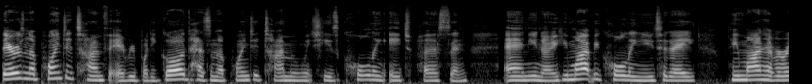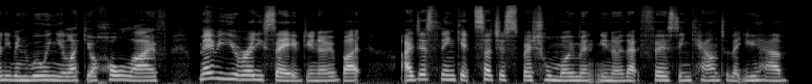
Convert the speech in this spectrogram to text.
there is an appointed time for everybody. God has an appointed time in which He's calling each person. And, you know, He might be calling you today. He might have already been wooing you like your whole life. Maybe you're already saved, you know, but I just think it's such a special moment, you know, that first encounter that you have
